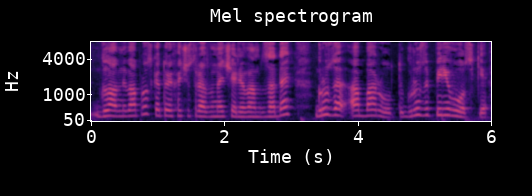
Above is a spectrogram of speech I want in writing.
главный вопрос, который я хочу сразу вначале вам задать, грузооборот, грузоперевозки.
